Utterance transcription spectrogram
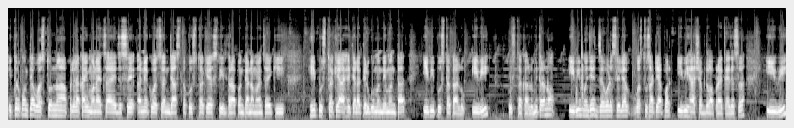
इतर कोणत्या वस्तूंना आपल्याला काही म्हणायचं आहे जसे अनेक वचन जास्त पुस्तके असतील तर आपण त्यांना म्हणायचं आहे की ही पुस्तके आहे त्याला तेलुगूमध्ये म्हणतात. ईवी पुस्तकालू ईवी पुस्तकालू. मित्रांनो ईवी म्हणजे जवळ असलेल्या वस्तूसाठी आपण ईवी हा शब्द वापरायचा आहे. जसं ईवी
